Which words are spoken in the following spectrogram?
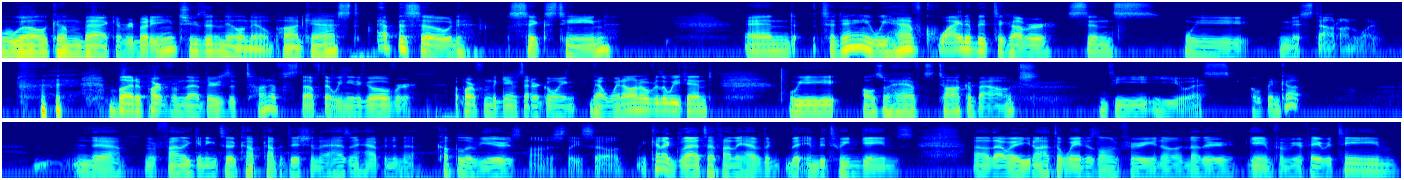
Welcome back, everybody, to the Nil Nil Podcast, episode 16. And today we have quite a bit to cover since we missed out on one. but apart from that, there's a ton of stuff that we need to go over. Apart from the games that are going that went on over the weekend, we also have to talk about the US Open Cup. Yeah, we're finally getting to a cup competition that hasn't happened in a couple of years, honestly. So I'm kind of glad to finally have the, the in between games. Uh, that way, you don't have to wait as long for you know another game from your favorite team,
